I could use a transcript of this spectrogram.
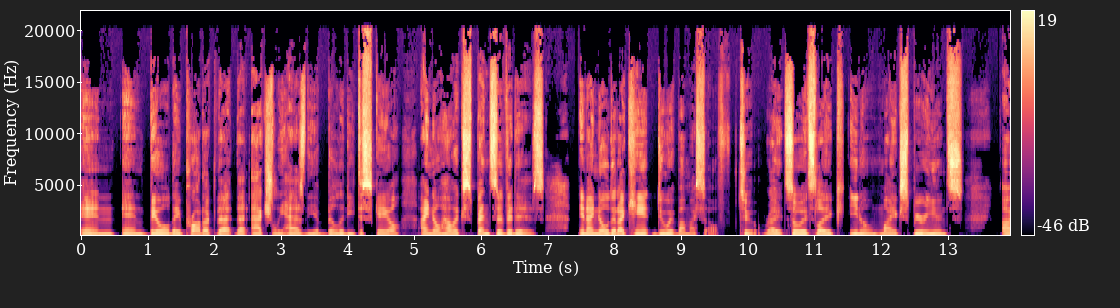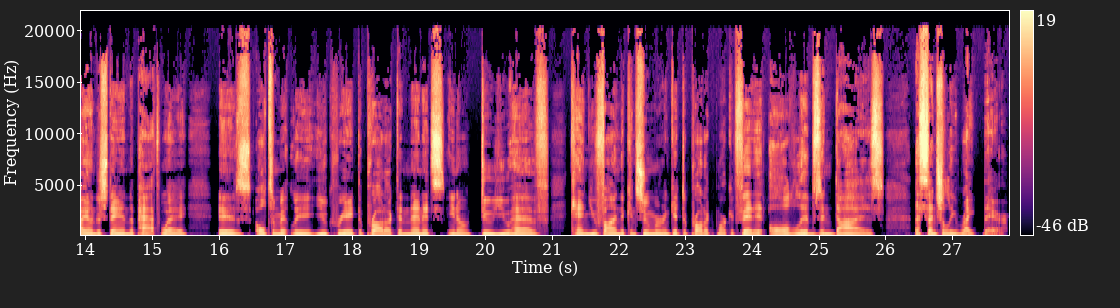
and and build a product that that actually has the ability to scale. I know how expensive it is. And I know that I can't do it by myself too, right? So it's like, you know, my experience I understand the pathway is ultimately you create the product and then it's, you know, do you have can you find the consumer and get the product market fit? It all lives and dies essentially right there.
